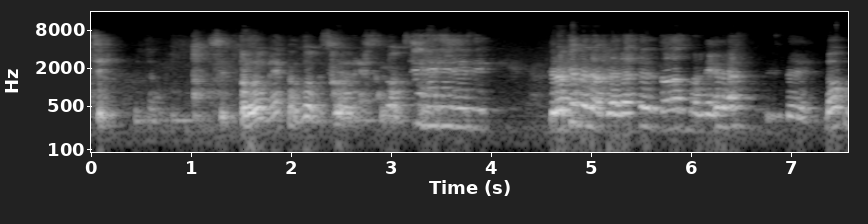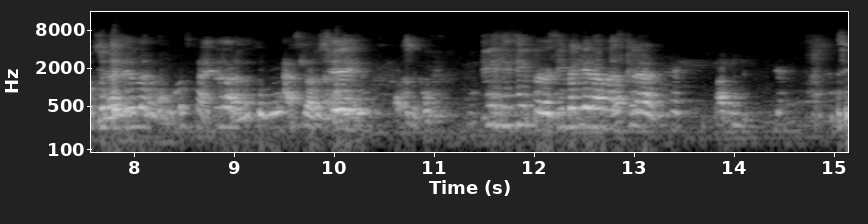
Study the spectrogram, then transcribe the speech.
Sí. Sí, Perdón, ¿eh? Perdón. Sí, sí, sí, sí, sí. Creo que me lo aclaraste de todas maneras. Este, No, pues tú tenías la respuesta. Ya sí, sí, sí, pero sí me queda más claro. Sí.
